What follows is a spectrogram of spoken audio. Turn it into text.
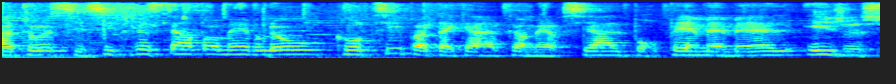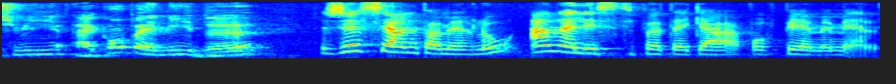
à tous, ici Christian Pomerleau, courtier hypothécaire commercial pour PMML et je suis accompagné de Jessiane Pomerleau, analyste hypothécaire pour PMML.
